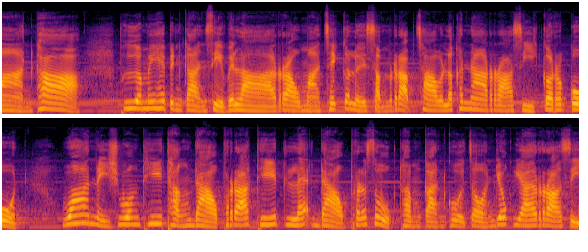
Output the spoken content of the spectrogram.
มาณค่ะ เพื่อไม่ให้เป็นการเสียเวลาเรามาเช็คกันเลยสำหรับชาวลัคนาราศีกรกฎ ว่าในช่วงที่ทั้งดาวพระอาทิตย์ และดาวพระศุกร์ทำการโคจรยกย้ายราศี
